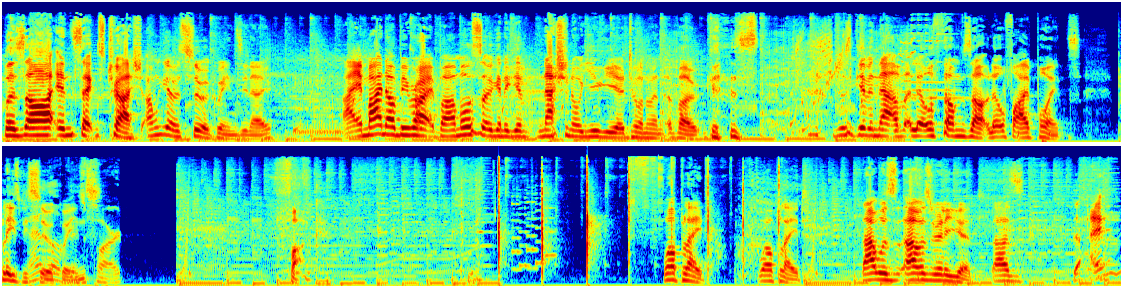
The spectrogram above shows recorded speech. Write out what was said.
Bizarre insects trash. I'm gonna go with sewer queens. You know, I, it might not be right, but I'm also gonna give National Yu-Gi-Oh tournament a vote because just giving that a little thumbs up, little five points. Please be I sewer queens. Fuck. Well played. Well played. That was that was really good. That was. I,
